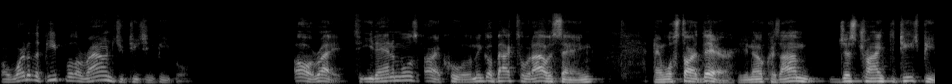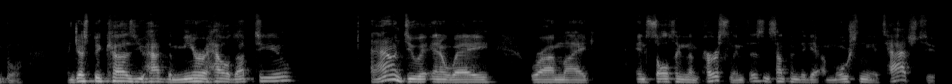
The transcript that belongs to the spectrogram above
Or what are the people around you teaching people? Oh right to eat animals? All right cool let me go back to what i was saying and we'll start there you know because i'm just trying to teach people. And just because you have the mirror held up to you and i don't do it in a way where i'm like insulting them personally. This isn't something to get emotionally attached to.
